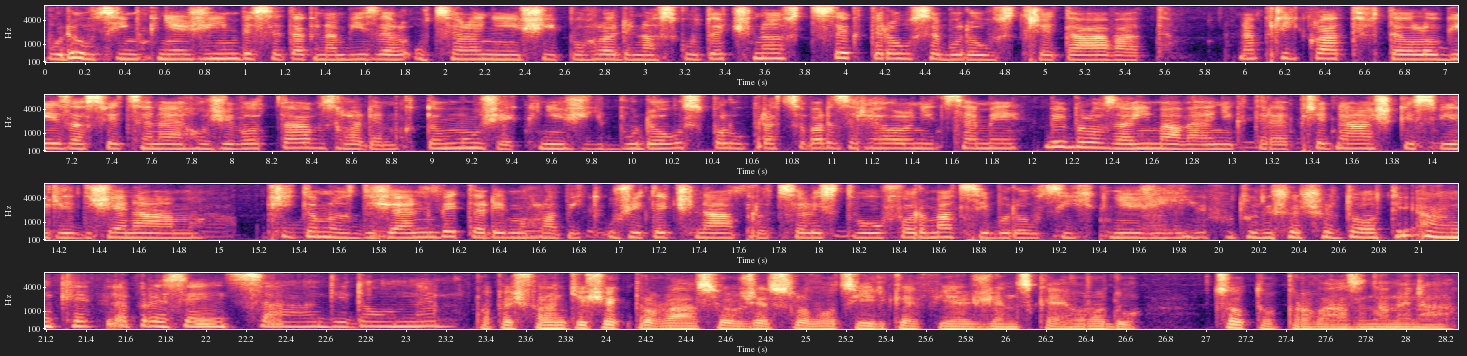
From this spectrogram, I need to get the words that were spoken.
Budoucím kněžím by se se tak nabízel ucelenější pohled na skutečnost, se kterou se budou střetávat. Například v teologii zasvěceného života, vzhledem k tomu, že kněží budou spolupracovat s řeholnicemi, by bylo zajímavé některé přednášky svěřit ženám. Přítomnost žen by tedy mohla být užitečná pro celistvou formaci budoucích kněží. Papež František prohlásil, že slovo církev je ženského rodu. Co to pro vás znamená?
